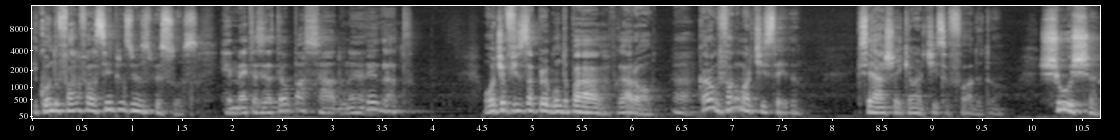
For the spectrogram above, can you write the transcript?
E quando fala, fala sempre as mesmas pessoas. Remete às vezes até o passado, né? Exato. Ontem eu fiz essa pergunta pra Carol. Ah. Carol, me fala um artista aí. tá? Que você acha aí que é um artista foda? Tô? Xuxa.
